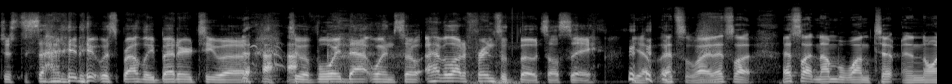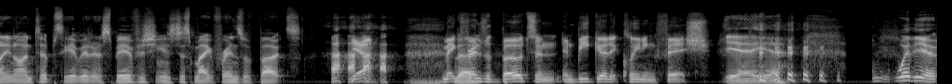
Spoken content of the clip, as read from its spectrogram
just decided it was probably better to uh, to avoid that one. So I have a lot of friends with boats. I'll say. yep, that's the way. That's like that's like number one tip and ninety nine tips to get better at spearfishing is just make friends with boats. Yeah, make No. friends with boats and and be good at cleaning fish. Yeah, yeah. With you,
